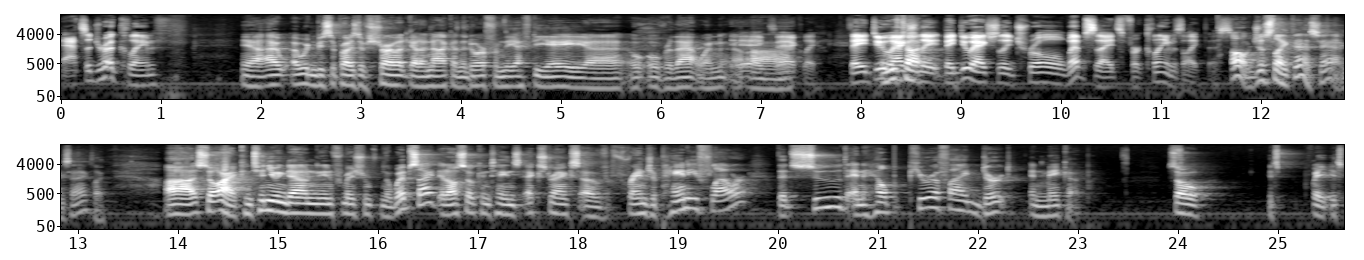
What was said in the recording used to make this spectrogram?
that's a drug claim. Yeah, I, I wouldn't be surprised if Charlotte got a knock on the door from the FDA uh, over that one. Yeah, Uh, exactly. They do actually they do actually troll websites for claims like this. oh, just like this. Yeah, exactly. Uh, so, all right, continuing down the information from the website, it also contains extracts of frangipani flower that soothe and help purify dirt and makeup. So, it's wait, it's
